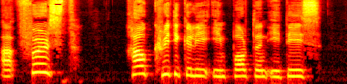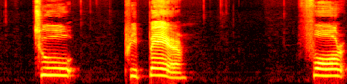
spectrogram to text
Uh, first, how critically important it is to prepare for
